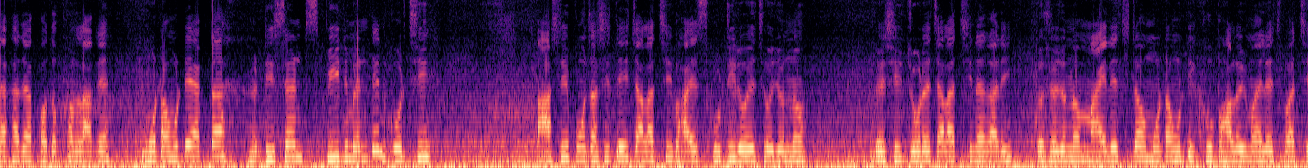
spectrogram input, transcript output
দেখা যাক কতক্ষণ লাগে। মোটামুটি একটা ডিসেন্ট স্পিড মেনটেন করছি। আশি পঁচাশিতেই চালাচ্ছি। ভাই স্কুটি রয়েছে ওই জন্য। বেশি জোরে চালাচ্ছি না গাড়ি। তো সেজন্য মাইলেজটাও মোটামুটি খুব ভালোই মাইলেজ পাচ্ছি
